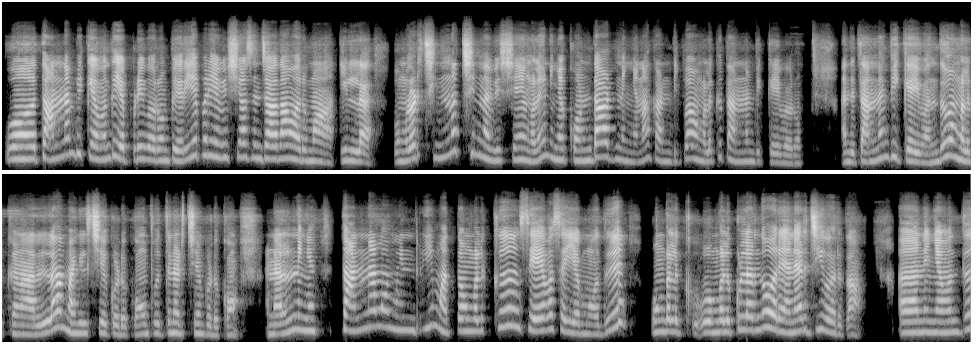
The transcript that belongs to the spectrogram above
ஓ- தன்னம்பிக்கை வந்து எப்படி வரும்? பெரிய பெரிய விஷயம் செஞ்சாதான் வருமா? இல்ல உங்களோட சின்ன சின்ன விஷயங்களையும் நீங்க கொண்டாடினீங்கன்னா கண்டிப்பா உங்களுக்கு தன்னம்பிக்கை வரும். அந்த தன்னம்பிக்கை வந்து உங்களுக்கு நல்ல மகிழ்ச்சியை கொடுக்கும் புத்துணர்ச்சியும் கொடுக்கும். அதனால நீங்க தன்னலமின்றி மத்தவங்களுக்கு சேவை செய்யும் போது உங்களுக்கு உங்களுக்குள்ள இருந்து ஒரு எனர்ஜி வருதாம் ஆஹ் நீங்க வந்து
